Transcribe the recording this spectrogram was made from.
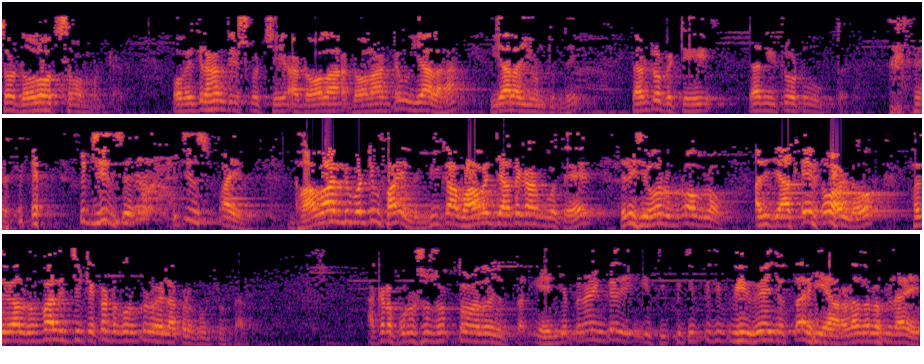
సో డోలోత్సవం అంటాడు. ఓ విగ్రహం తీసుకొచ్చి ఆ డోలా డోలా అంటే ఉయ్యాల ఉయ్యాల అయి ఉంటుంది. దాంట్లో పెట్టి దాన్ని ఇటు అటు ఊపుతాడు. Which is which is file భావాన్ని బట్టి ఫైల్ మీకు ఆ భావం చేత కాకపోతే అది యువర్ ప్రాబ్లం అది చేత అయిన వాళ్ళు పదివేల రూపాయలు ఇచ్చి టికెట్ కొనుక్కుని వెళ్ళి అక్కడ కూర్చుంటారు. అక్కడ పురుష సూక్తం ఏదో చెప్తారు. ఏం చెప్పినా ఇంకా ఈ తిప్పి తిప్పి తిప్పి ఇవే చెప్తారు. ఈ అరడదలు ఉన్నాయి.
